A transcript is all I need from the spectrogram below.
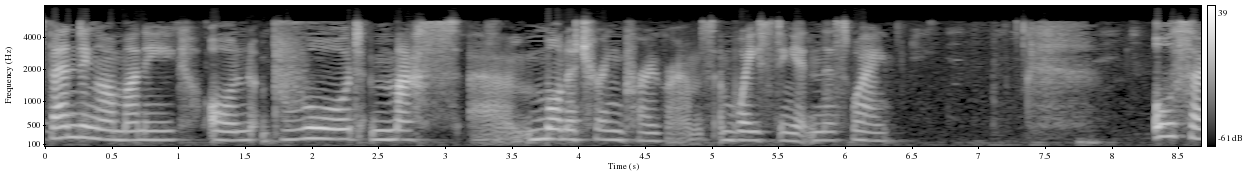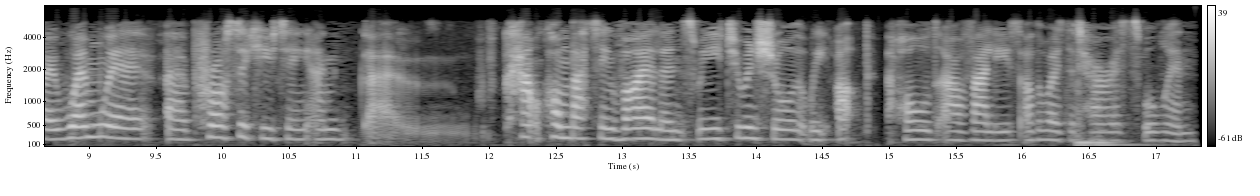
spending our money on broad mass um, monitoring programs and wasting it in this way. Also, when we're uh, prosecuting and uh, combating violence, we need to ensure that we uphold our values, otherwise the terrorists will win.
